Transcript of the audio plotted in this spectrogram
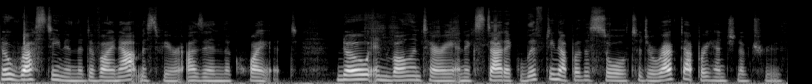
no resting in the divine atmosphere as in the quiet, no involuntary and ecstatic lifting up of the soul to direct apprehension of truth,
